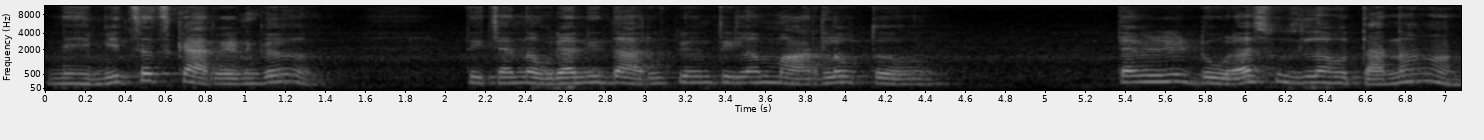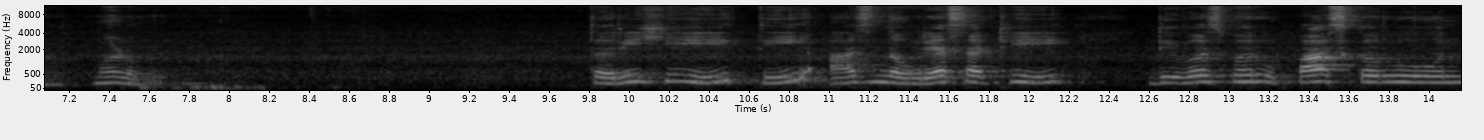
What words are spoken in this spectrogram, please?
नेहमीचंच कारण ग. तिच्या नवऱ्याने दारू पिऊन तिला मारलं होतं. त्यावेळी डोळा सुजला होता ना म्हणून. तरीही ती आज नवऱ्यासाठी दिवसभर उपास करून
